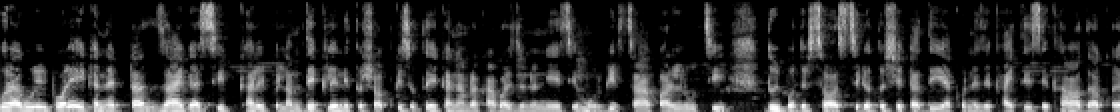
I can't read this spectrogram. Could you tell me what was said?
ঘোরাঘুরির পরে এখানে একটা জায়গায় সিট খালি পেলাম দেখলেনই তো সব কিছু তো এখানে আমরা খাবার জন্য নিয়েছি মুরগির চাপ আর লুচি দুই পদের সস ছিল। তো সেটা দিয়ে এখন এই যে খাইতেছি খাওয়া দাওয়া করে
